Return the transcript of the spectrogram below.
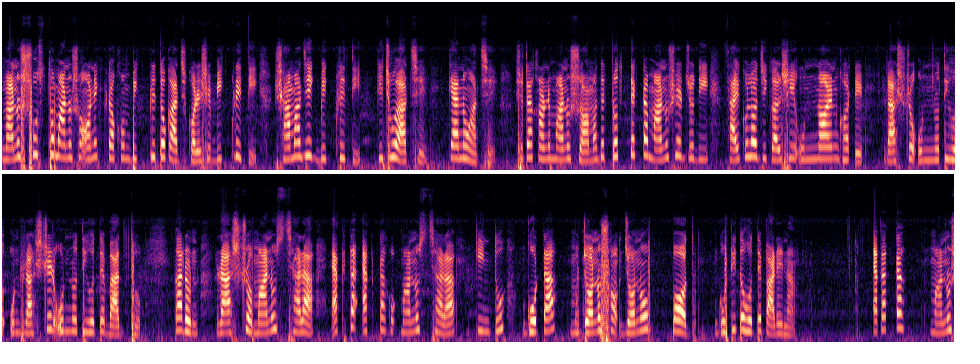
মানুষ সুস্থ মানুষও অনেক রকম বিকৃত কাজ করে, সে বিকৃতি, সামাজিক বিকৃতি কিছু আছে। কেন আছে? সেটা কারণে মানুষ, আমাদের প্রত্যেকটা মানুষের যদি সাইকোলজিক্যাল সেই উন্নয়ন ঘটে, রাষ্ট্র উন্নতি রাষ্ট্রের উন্নতি হতে বাধ্য। কারণ রাষ্ট্র মানুষ ছাড়া, একটা একটা মানুষ ছাড়া কিন্তু গোটা জন জনপদ গঠিত হতে পারে না। এক একটা মানুষ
